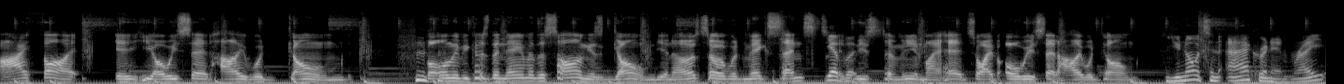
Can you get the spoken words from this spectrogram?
I thought it, he always said Hollywood Gomed, but only because the name of the song is Gomed, you know, so it would make sense Yeah, at but- least to me in my head. So I've always said Hollywood Gomed. You know it's an acronym, right?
